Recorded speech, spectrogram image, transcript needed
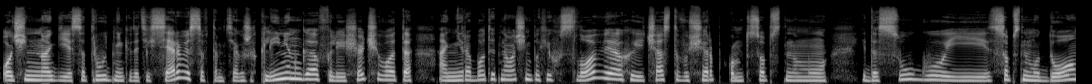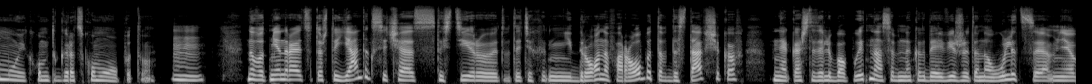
очень многие сотрудники вот этих сервисов, там тех же клинингов или еще чего-то, они работают на очень плохих условиях и часто в ущерб какому-то собственному и досугу, и собственному дому, и какому-то городскому опыту. Mm-hmm. Ну вот мне нравится то, что Яндекс сейчас тестирует вот этих не дронов, а роботов, доставщиков. Мне кажется, это любопытно, особенно когда я вижу это на улице. Мне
